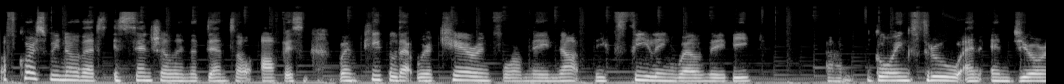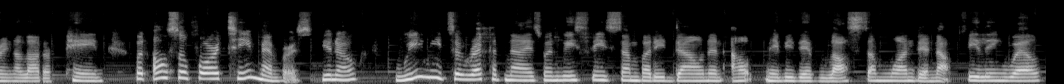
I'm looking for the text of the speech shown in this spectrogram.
Of course, we know that's essential in the dental office when people that we're caring for may not be feeling well, maybe um, going through and enduring a lot of pain, but also for our team members. You know, we need to recognize when we see somebody down and out, maybe they've lost someone, they're not feeling well,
